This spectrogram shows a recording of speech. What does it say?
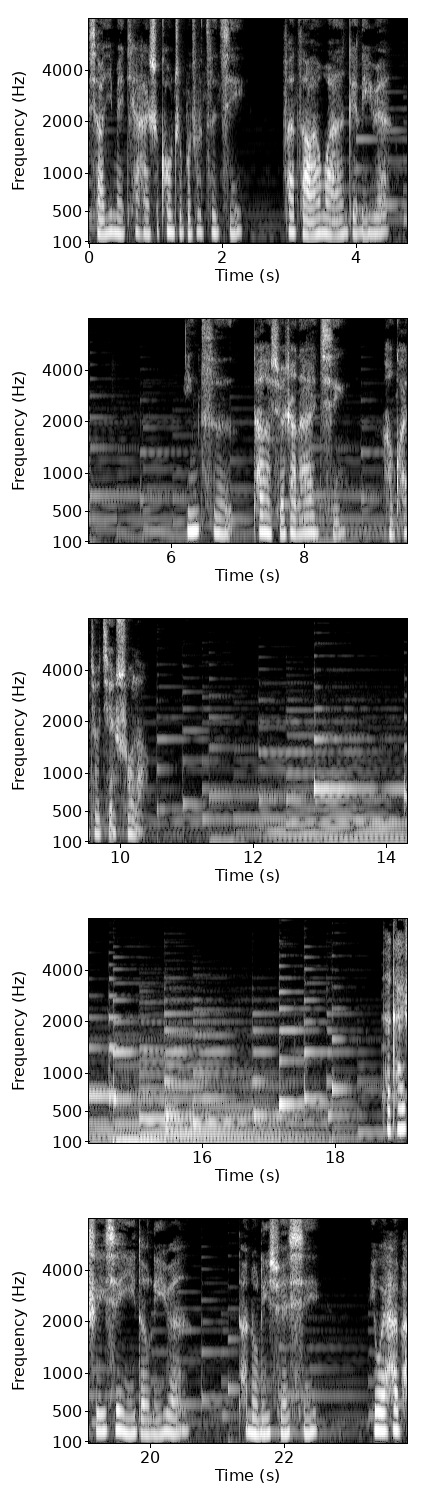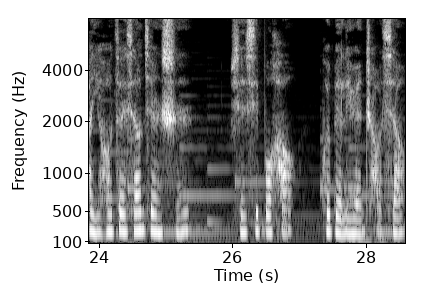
小姨每天还是控制不住自己，发早安晚安给李远。因此，他和学长的爱情很快就结束了。他开始一心一意等李远，他努力学习，因为害怕以后再相见时，学习不好会被李远嘲笑。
